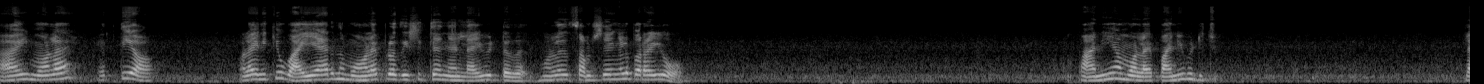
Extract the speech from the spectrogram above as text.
ഹായ് മോളെ എത്തിയോ? മോളെ എനിക്ക് വയ്യായിരുന്നു. മോളെ പ്രതീക്ഷിച്ചാണ് ഞാൻ ലൈവ് ഇട്ടത്. മോൾ സംശയങ്ങൾ പറയുമോ പനിയാ മോളെ പനി പിടിച്ചു. അല്ല.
